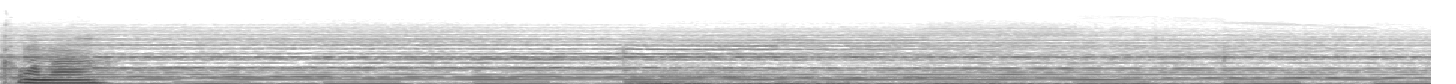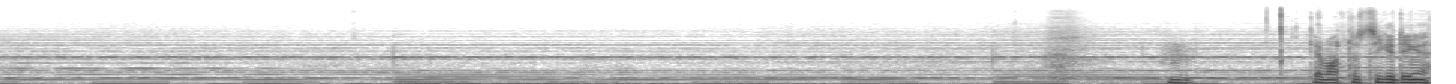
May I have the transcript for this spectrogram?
Gucken wir mal. Der macht lustige Dinge.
